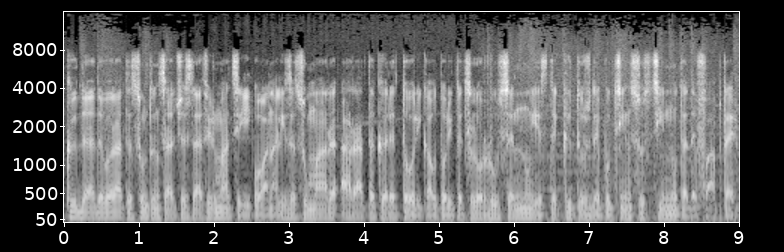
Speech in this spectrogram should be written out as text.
Cât de adevărate sunt însă aceste afirmații? O analiză sumară arată că retorica autorităților ruse nu este câtuși de puțin susținută de fapte.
